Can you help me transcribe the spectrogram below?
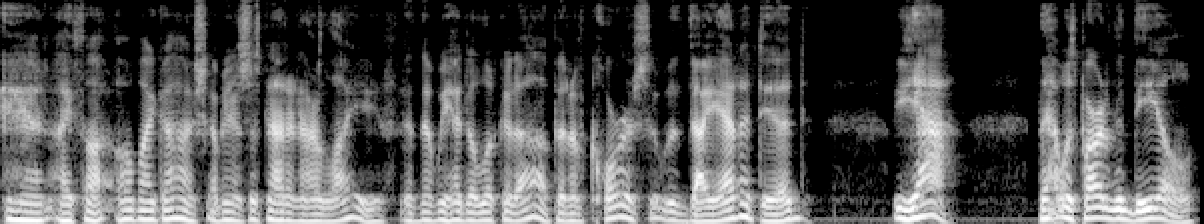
And I thought, oh my gosh, I mean, it's just not in our life. And then we had to look it up. And of course, it was Diana did. Yeah, that was part of the deal.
